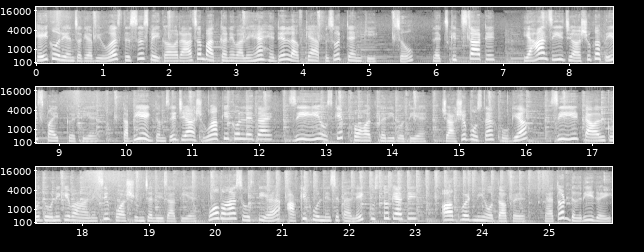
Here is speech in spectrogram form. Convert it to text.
हे कोरियन जगह व्यूअर्स दिस इज़ बेगा और आज हम बात करने वाले हैं हिडन लव के एपिसोड 10 की। सो लेट्स गेट स्टार्टेड यहाँ जी जियाशु का फेस वाइप करती है। तभी एकदम से जियाशु आँखें खोल लेता है। जी उसके बहुत करीब होती है। जाशु पूछता है, हो गया? जी टाल को धोने के बहाने से वॉशरूम चली जाती है। वो वहाँ सोचती है, आँखें खोलने से पहले कुछ तो कहते। ऑकवर्ड नहीं होता फिर। मैं तो डरी गई।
